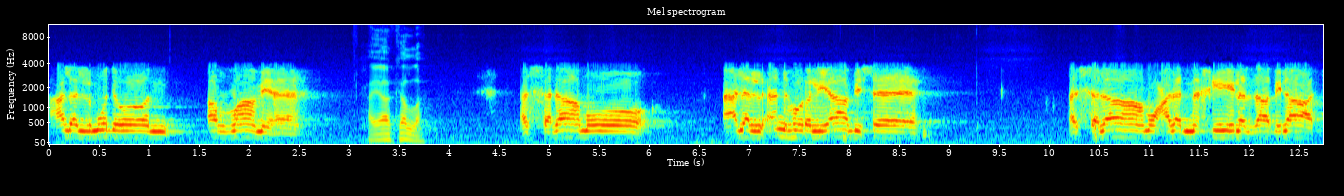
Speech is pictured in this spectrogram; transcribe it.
على المدن الظامئه حياك الله. السلام على الأنهر اليابسة. السلام على النخيل الذابلات.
